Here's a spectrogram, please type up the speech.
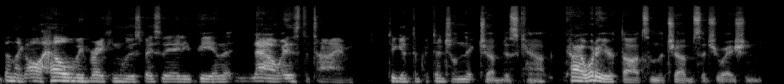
then like all hell will be breaking loose, basically ADP, and that now is the time to get the potential Nick Chubb discount. Kyle, what are your thoughts on the Chubb situation?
